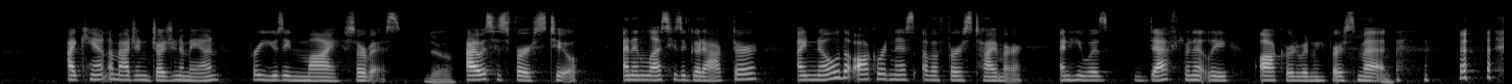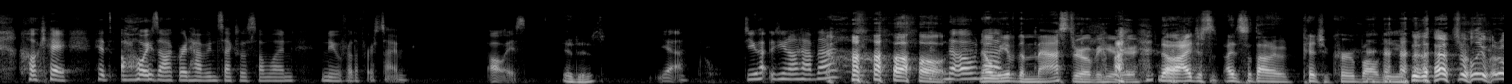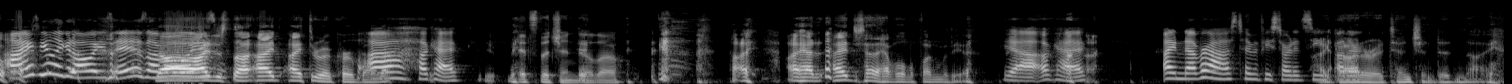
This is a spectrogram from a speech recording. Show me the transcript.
I can't imagine judging a man for using my service. Yeah. I was his first too. And unless he's a good actor, I know the awkwardness of a first timer. And he was definitely awkward when we first met. Hmm. okay, it's always awkward having sex with someone new for the first time. Always. It is. Yeah. Do you ha- do you not have that? Oh, No, no, not- we have the master over here. No, I just I just thought I would pitch a curveball to you. That's really what it was. I feel like it always is. I'm no, always I I just thought I I threw a curveball. That- ah okay. it's the chin dildo. I I had I just had to have a little fun with you. Yeah, okay. I never asked him if he started seeing I got other her attention, didn't I?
